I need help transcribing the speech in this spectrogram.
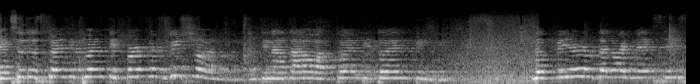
Exodus 2020, perfect vision, ang tinatawag 2020. The fear of the Lord next is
